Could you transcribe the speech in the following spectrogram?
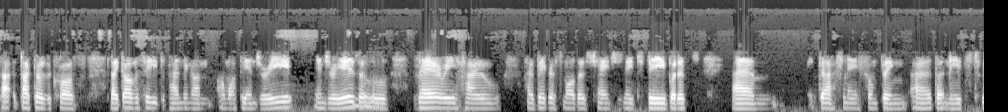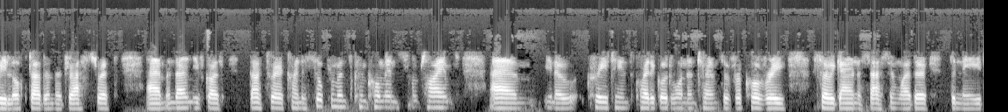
That that goes across like obviously depending on on what the injury injury is, mm-hmm. it will vary how how big or small those changes need to be, but it's um, definitely something uh, that needs to be looked at and addressed with. Um, and then you've got that's where kind of supplements can come in sometimes. Um, you know, creatine's quite a good one in terms of recovery. So again, assessing whether the need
